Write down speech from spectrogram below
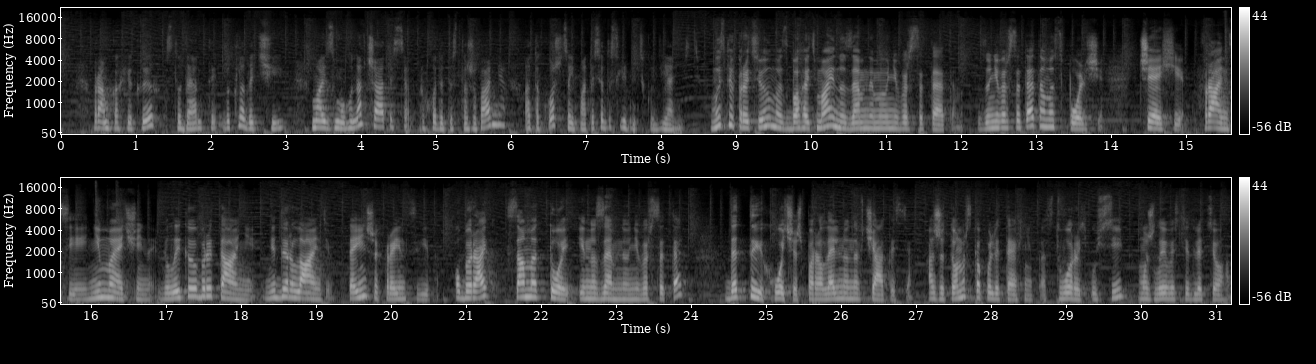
в рамках яких студенти, викладачі мають змогу навчатися, проходити стажування, а також займатися дослідницькою діяльністю. Ми співпрацюємо з багатьма іноземними університетами, з університетами з Польщі, Чехії, Франції, Німеччини, Великої Британії, Нідерландів та інших країн світу. Обирай саме той іноземний університет, де ти хочеш паралельно навчатися, а Житомирська політехніка створить усі можливості для цього.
